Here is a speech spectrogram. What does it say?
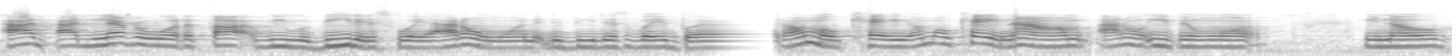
I, I never would have thought we would be this way. I don't want it to be this way, but I'm okay. I'm okay now. I'm, I don't even want, you know,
